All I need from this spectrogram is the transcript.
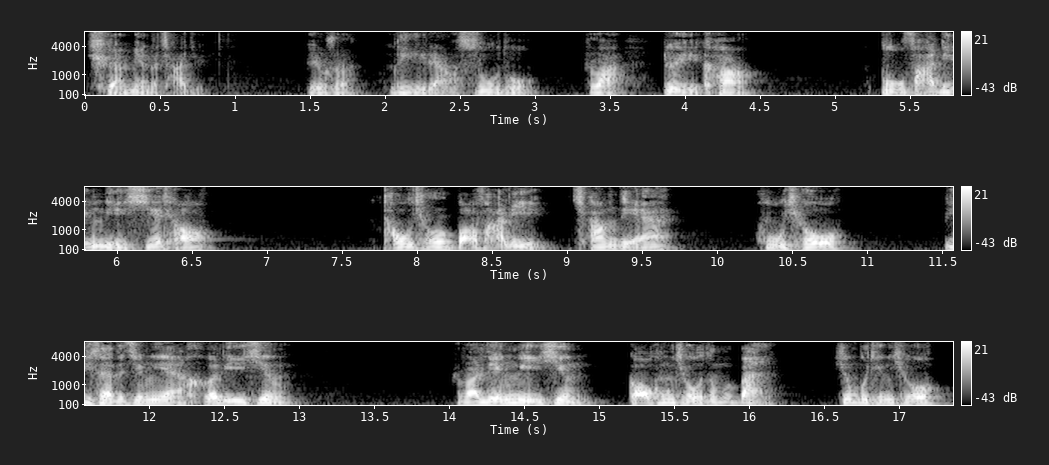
全面的差距。比如说力量、速度，是吧？对抗、步伐灵敏、协调、头球爆发力、抢点。护球，比赛的经验、合理性，是吧？灵敏性，高空球怎么办？胸部停球，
